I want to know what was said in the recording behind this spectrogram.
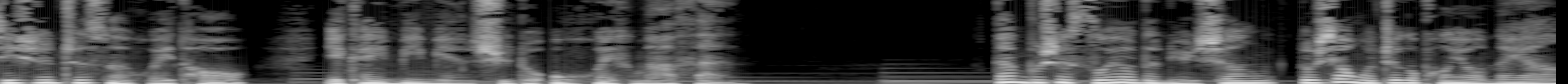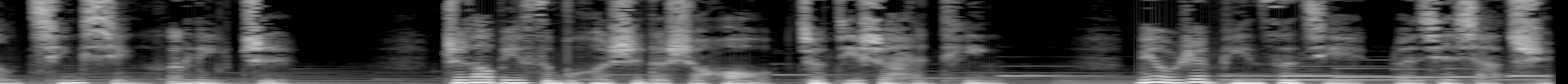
及时止损回头，也可以避免许多误会和麻烦。但不是所有的女生都像我这个朋友那样清醒和理智，知道彼此不合适的时候就及时喊停，没有任凭自己沦陷下去。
